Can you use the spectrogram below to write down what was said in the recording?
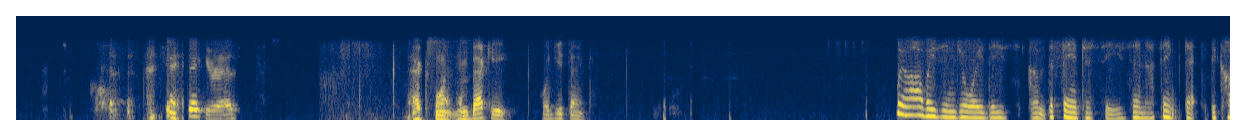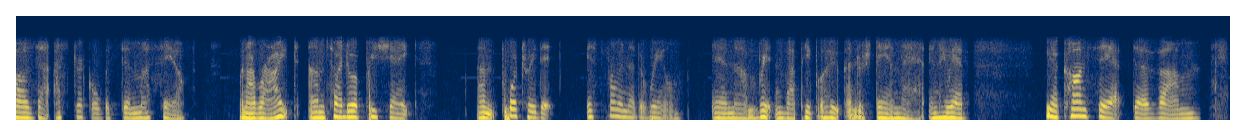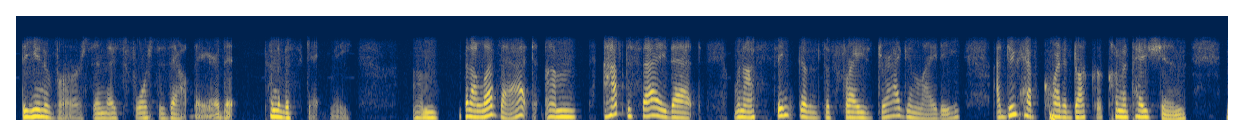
Thank you, Raz. Excellent. And Becky, what do you think? Well, always enjoy these um, the fantasies, and I think that's because I, I struggle with them myself when I write. Um, so I do appreciate um, poetry that is from another realm and um, written by people who understand that and who have you know concept of um, the universe and those forces out there that kind of escape me. Um, but I love that. Um, I have to say that when I think of the phrase dragon lady, I do have quite a darker connotation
